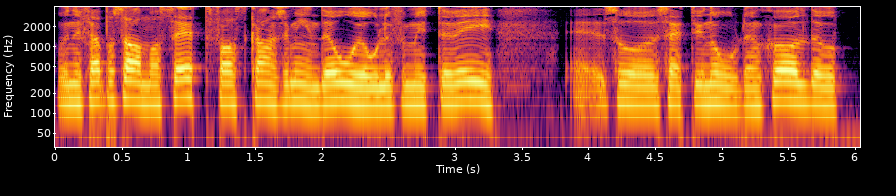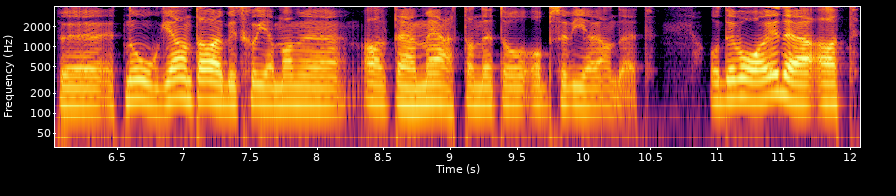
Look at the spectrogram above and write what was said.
Ungefär på samma sätt, fast kanske mindre orolig för myteri, eh, så sätter ju Nordenskjöld upp eh, ett noggrant arbetsschema med allt det här mätandet och observerandet. Och det var ju det att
